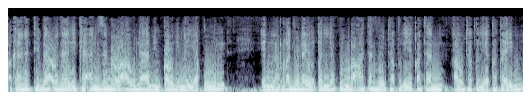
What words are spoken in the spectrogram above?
وكان اتباع ذلك ألزم وأولى من قول من يقول إن الرجل يطلق امرأته تطليقة أو تطليقتين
